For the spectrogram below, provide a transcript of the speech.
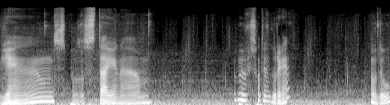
Więc pozostaje nam... Były schody w górę, nie? No w dół.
